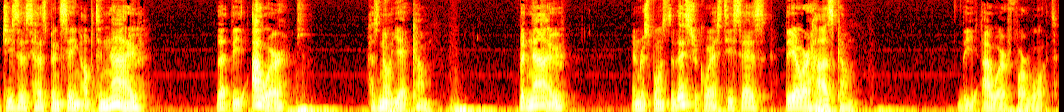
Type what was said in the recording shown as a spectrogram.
Jesus has been saying up to now that the hour has not yet come. But now, in response to this request, he says, The hour has come. The hour for what?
